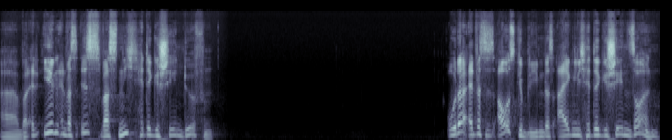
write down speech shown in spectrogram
äh, weil irgendetwas ist, was nicht hätte geschehen dürfen. Oder etwas ist ausgeblieben, das eigentlich hätte geschehen sollen.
